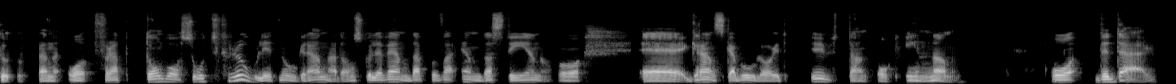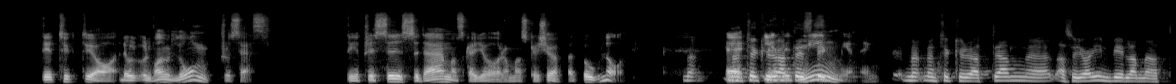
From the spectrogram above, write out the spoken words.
kuppen och för att de var så otroligt noggranna. De skulle vända på varenda sten och eh, granska bolaget utan och innan. Och det där, det tyckte jag, och det var en lång process. Det är precis så där man ska göra om man ska köpa ett bolag. Men, men eh, tycker eh, du att det min mening. Men, men, tycker du att den, eh, alltså jag inbillar mig att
